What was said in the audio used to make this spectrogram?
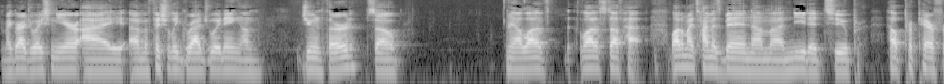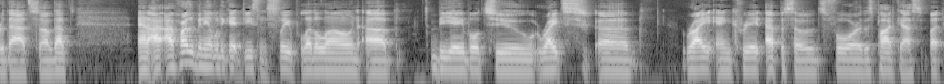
my graduation year. I am officially graduating on June third, so yeah, a lot of a lot of stuff. Ha- a lot of my time has been um, uh, needed to pr- help prepare for that. So that, and I, have hardly been able to get decent sleep, let alone uh, be able to write, uh, write and create episodes for this podcast. But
